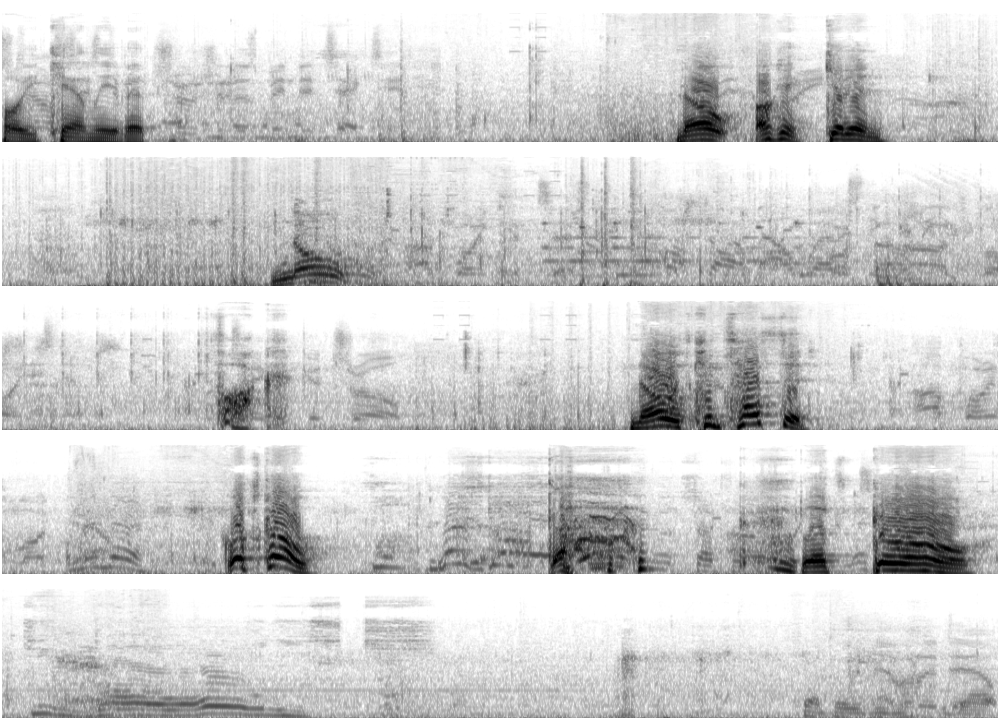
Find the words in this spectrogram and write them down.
Oh, you can't leave it. No! Okay, get in! No. Fuck! No, it's contested! Let's go! Let's go! Holy sh- Can't believe you just did that.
